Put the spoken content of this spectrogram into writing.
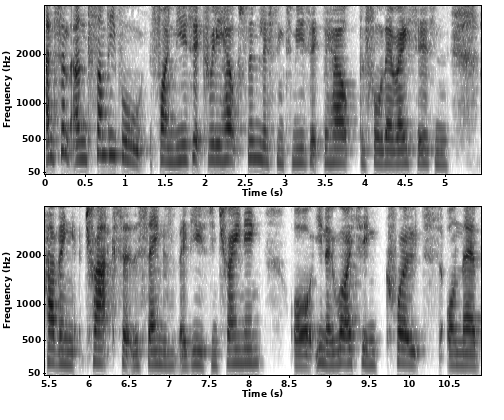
and some and some people find music really helps them listening to music be help before their races and having tracks that are the same as that they've used in training or you know writing quotes on their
